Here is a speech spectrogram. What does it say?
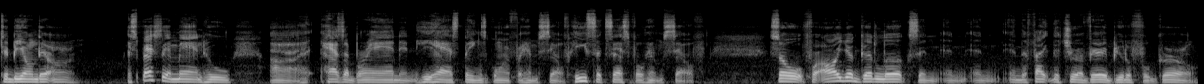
to be on their arm especially a man who uh, has a brand and he has things going for himself. He's successful himself. So for all your good looks and, and, and, and the fact that you're a very beautiful girl,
